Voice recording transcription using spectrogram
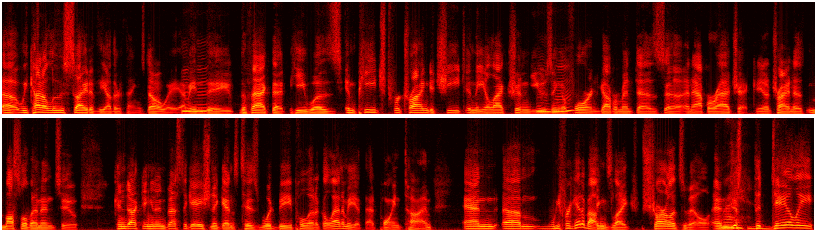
Uh, we kind of lose sight of the other things, don't we? I mean, the the fact that he was impeached for trying to cheat in the election using a foreign government as uh, an apparatchik, you know, trying to muscle them into conducting an investigation against his would-be political enemy at that point in time. And um, we forget about things like Charlottesville and just the daily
